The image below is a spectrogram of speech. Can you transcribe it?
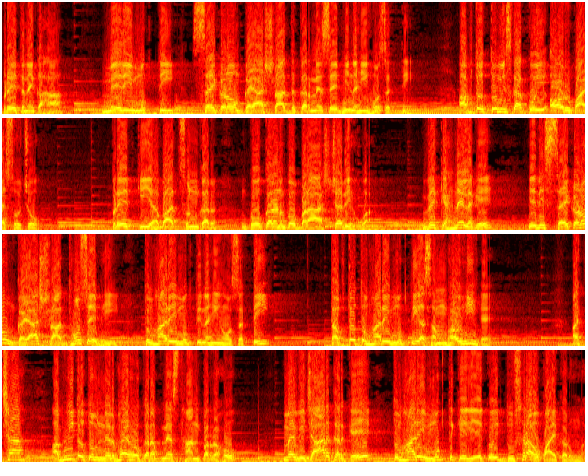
प्रेत ने कहा, मेरी मुक्ति सैकड़ों गया श्राद्ध करने से भी नहीं हो सकती। अब तो तुम इसका कोई और उपाय सोचो। प्रेत की यह बात सुनकर गोकर्ण को बड़ा आश्चर्य हुआ। वे कहने लगे, यदि सैकड़ों गया श्राद्धों से भी तुम्हारी मुक्ति नहीं हो सकती तब तो तुम्हारी मुक्ति असंभव ही है। अच्छा अभी तो तुम निर्भय होकर अपने स्थान पर रहो। मैं विचार करके तुम्हारी मुक्ति के लिए कोई दूसरा उपाय करूँगा।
